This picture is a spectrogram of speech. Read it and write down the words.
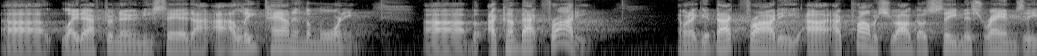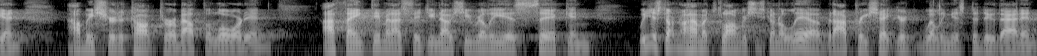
uh, late afternoon. He said, I, I, leave town in the morning, uh, but I come back Friday. And when I get back Friday, I, I promise you I'll go see Miss Ramsey and I'll be sure to talk to her about the Lord. And I thanked him and I said, You know, she really is sick and we just don't know how much longer she's going to live, but I appreciate your willingness to do that. And,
